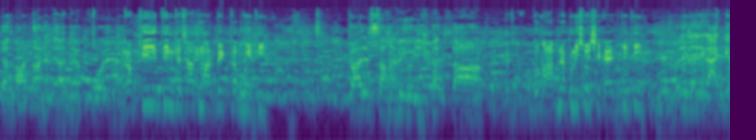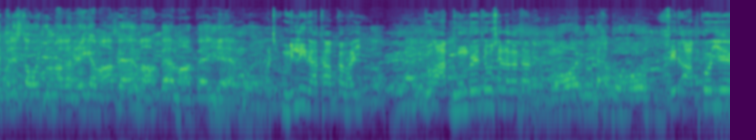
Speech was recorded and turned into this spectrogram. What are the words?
दस बार थाने में जाते हैं कोई कब की थी इनके साथ मारपीट कब हुई थी? कल ही हुई कल शाम। तो आपने पुलिस में शिकायत की थी? पुलिस ने शिकायत की पुलिस तो बहुत गुरमा कर रही है वहाँ पे है वहाँ पे है वहाँ पे ये है वो है। अच्छा मिल नहीं रहा था आपका भाई? तो आप ढूंढ रहे थे उसे लगातार? बहुत ढूंढा बहुत। फिर आपको ये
